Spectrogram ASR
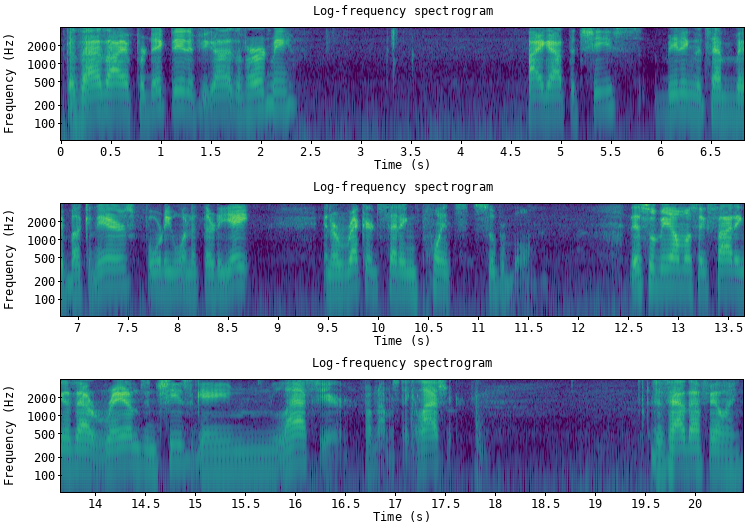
Because as I have predicted, if you guys have heard me, I got the Chiefs beating the Tampa Bay Buccaneers 41 to 38 in a record-setting points Super Bowl. This will be almost exciting as that Rams and Chiefs game last year, if I'm not mistaken, last year. Just have that feeling.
